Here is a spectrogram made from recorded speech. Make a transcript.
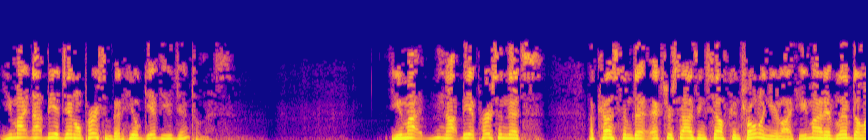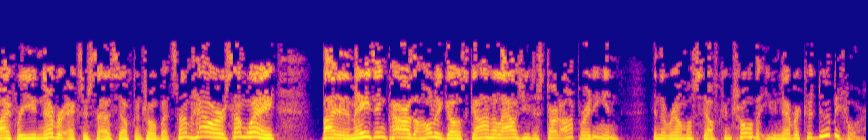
You might not be a gentle person, but He'll give you gentleness. You might not be a person that's accustomed to exercising self-control in your life. You might have lived a life where you never exercised self-control, but somehow or some way, by the amazing power of the Holy Ghost, God allows you to start operating in, in the realm of self-control that you never could do before.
